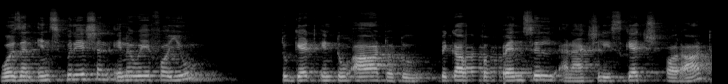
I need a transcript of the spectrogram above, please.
was an inspiration in a way for you to get into art or to pick up a pencil and actually sketch or art?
